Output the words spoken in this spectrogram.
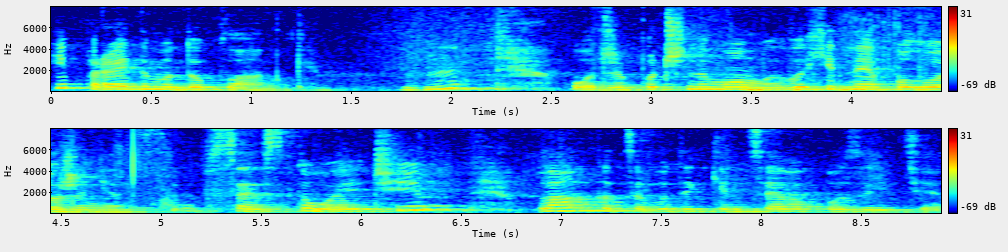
і перейдемо до планки. Угу. Отже, почнемо ми. Вихідне положення все стоячи. Планка це буде кінцева позиція.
